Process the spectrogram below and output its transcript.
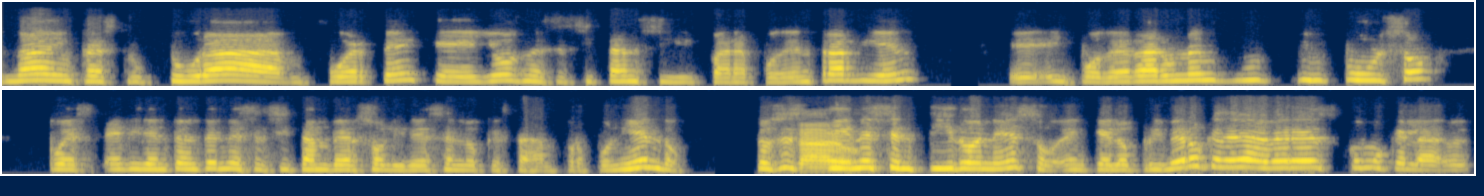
una, infraestructura fuerte que ellos necesitan sí, para poder entrar bien eh, y poder dar un, impulso, pues evidentemente necesitan ver solidez en lo que están proponiendo. Entonces tiene sentido en eso, en que lo primero que debe haber es como que la,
